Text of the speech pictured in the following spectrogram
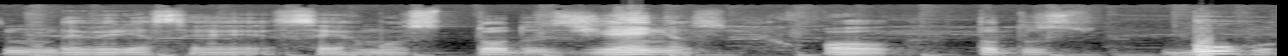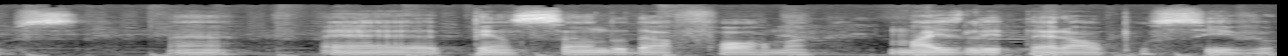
Não deveria ser sermos todos gênios ou todos burros, né? É, pensando da forma mais literal possível.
